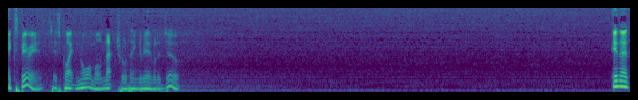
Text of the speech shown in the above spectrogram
experience, it's quite normal, natural thing to be able to do. In that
